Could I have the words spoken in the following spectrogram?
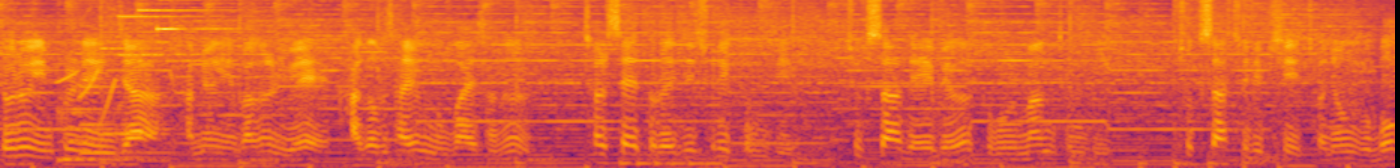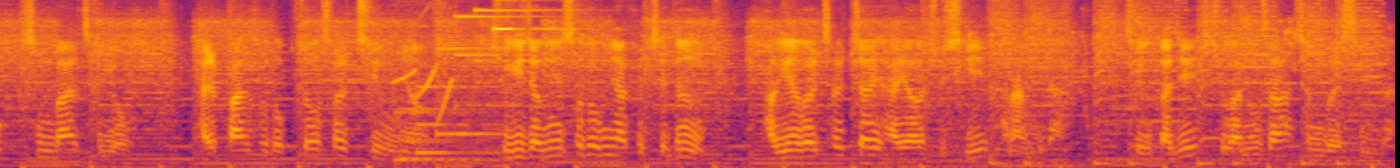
조류 인플루엔자 감염 예방을 위해 가금 사육 농가에서는 철새 도래지 출입 금지, 축사 내벽의 그물망 정비, 축사 출입 시 전용 교복, 신발 착용, 발판 소독조 설치 운영, 주기적인 소독약 교체 등 방역을 철저히 하여 주시기 바랍니다. 지금까지 주간동사 정보였습니다.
